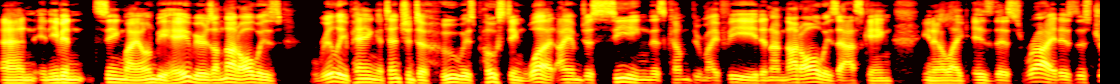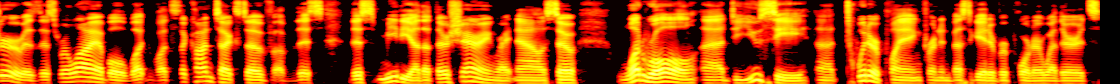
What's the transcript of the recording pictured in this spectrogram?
and and even seeing my own behaviors. I'm not always really paying attention to who is posting what. I am just seeing this come through my feed and I'm not always asking, you know, like is this right? Is this true? Is this reliable? What what's the context of of this this media that they're sharing right now? So what role uh, do you see uh, Twitter playing for an investigative reporter? Whether it's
